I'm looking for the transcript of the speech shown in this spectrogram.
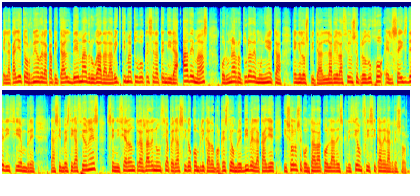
en la calle Torneo de la capital de madrugada. La víctima tuvo que ser atendida además por una rotura de muñeca en el hospital. La violación se produjo el 6 de diciembre. Las investigaciones se iniciaron tras la denuncia, pero ha sido complicado porque este hombre vive en la calle y solo se contaba con la descripción física del agresor.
